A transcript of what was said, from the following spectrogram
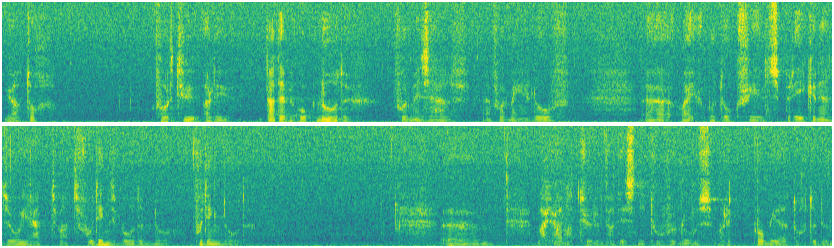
ja, toch, dat heb ik ook nodig voor mijzelf en voor mijn geloof. Uh, maar je moet ook veel spreken en zo, je hebt wat voedingsbodem voeding nodig. Ehm, maar ja, natuurlijk, dat is niet oeverloos, maar ik probeer dat toch te doen.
